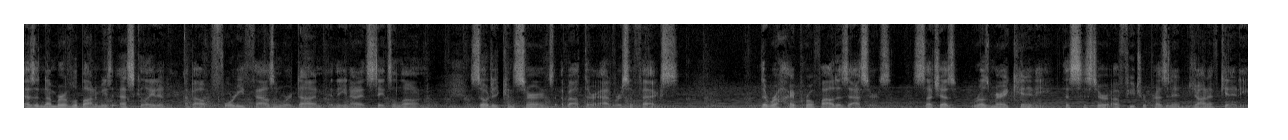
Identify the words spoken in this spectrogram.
As the number of lobotomies escalated, about 40,000 were done in the United States alone. So did concerns about their adverse effects. There were high profile disasters, such as Rosemary Kennedy, the sister of future President John F. Kennedy,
